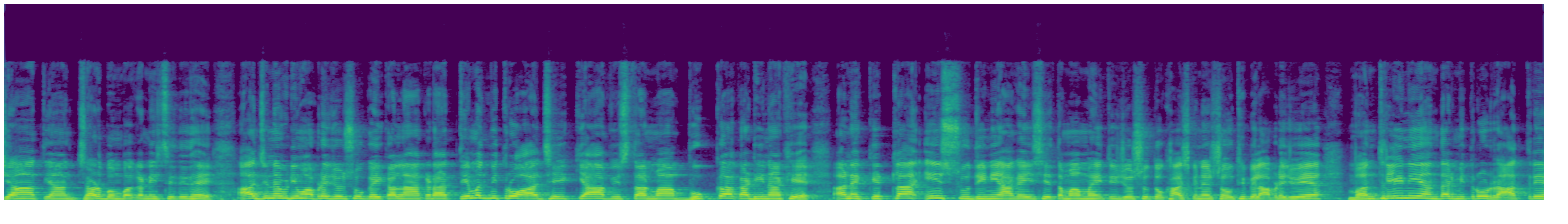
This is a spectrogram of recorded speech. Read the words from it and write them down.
જ્યાં ત્યાં જળબંબાકારની સ્થિતિ થઈ. આજના વિડીયોમાં આપણે જોઈશું ગઈકાલના આંકડા. તેમજ મિત્રો, આજે કયા વિસ્તારમાં ભૂક્કા કાઢી નાખે અને કેટલા ઇંચ સુધીની આગાહી છે, તમામ માહિતી જોઈશું. તો ખાસ કરીને સૌથી પહેલાં આપણે જોઈએ વંથલીની અંદર મિત્રો, રાત્રે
